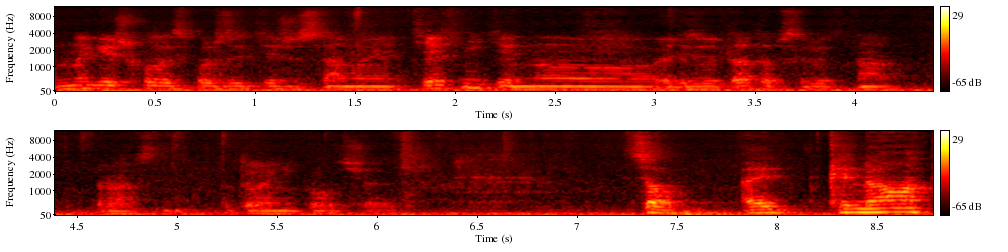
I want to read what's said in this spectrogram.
Многие школы используют те же самые техники, но результат абсолютно разный, который они получают. So I cannot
